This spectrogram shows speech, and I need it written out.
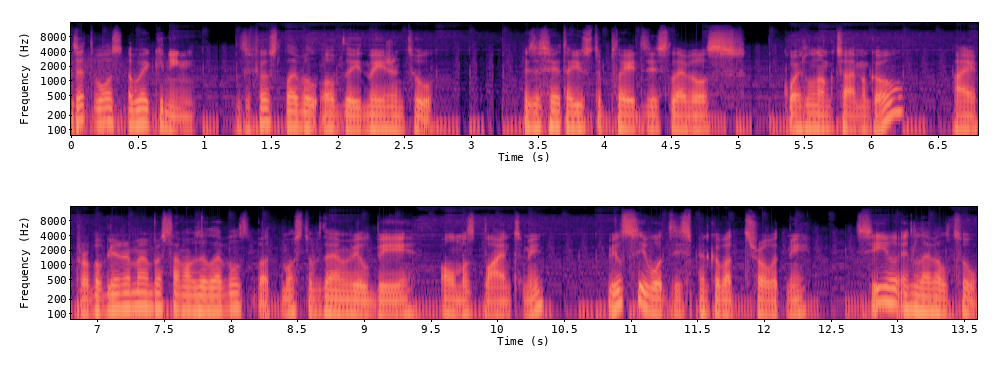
That was Awakening. the first level of the Invasion 2. As I said, I used to play these levels quite a long time ago. I probably remember some of the levels, but most of them will be almost blind to me. We'll see what this Megawad throw at me. See you in level 2.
